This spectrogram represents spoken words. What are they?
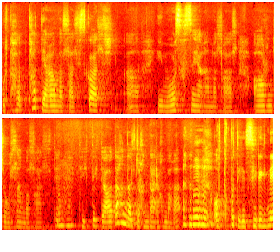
бүр тод ягаан болвол эсвэл ийм уусгсан ягаан болгоол оранж улаан болгоол тий. Тэгдэг. Тий одоохондоо л жоохон дараахан байгаа. Утахгүй тэгээд сэрэгнэ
